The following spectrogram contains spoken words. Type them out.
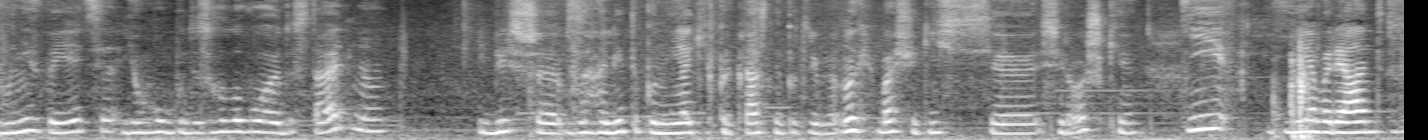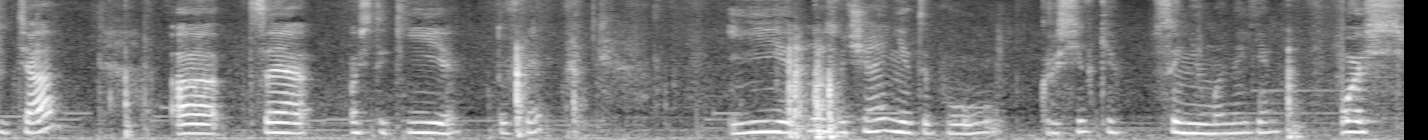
Мені здається, його буде з головою достатньо. І більше взагалі, типу, ніяких прикрас не потрібно. Ну, хіба що якісь е, сірожки. І є варіант взуття. Це ось такі туфлі. І, ну, звичайні, типу, кросівки. Сині у мене є. Ось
